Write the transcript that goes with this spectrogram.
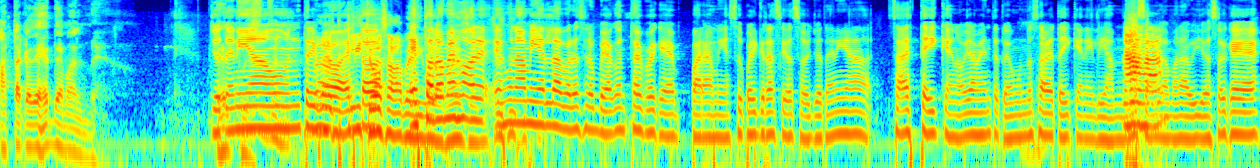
Hasta que dejes de amarme. Yo tenía un triple. Bueno, es esto, esto a lo mejor es una mierda, pero se los voy a contar porque para mí es súper gracioso. Yo tenía, ¿sabes? Taken, obviamente, todo el mundo sabe Taken y Liam Neeson, lo maravilloso que es.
